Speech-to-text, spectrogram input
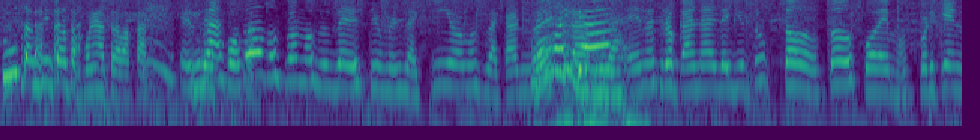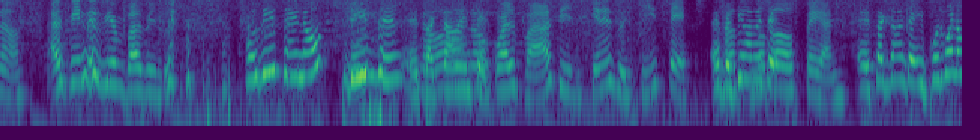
tú también te vas a poner a trabajar. Es y la más, esposa. todos vamos a ser streamers aquí, vamos a sacar nuestra, en nuestro canal de YouTube. Todos, todos podemos. ¿Por qué no? Al fin es bien fácil. Pues dicen, ¿no? Dicen, exactamente. No, no, ¿cuál fácil? Tiene su chiste. No- Efectivamente. No, todos pegan. Exactamente, y pues bueno,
